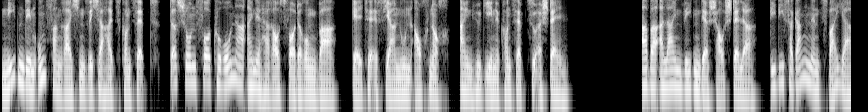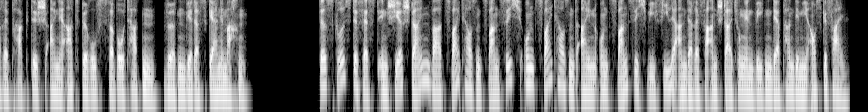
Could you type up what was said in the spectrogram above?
Neben dem umfangreichen Sicherheitskonzept, das schon vor Corona eine Herausforderung war, gelte es ja nun auch noch, ein Hygienekonzept zu erstellen. Aber allein wegen der Schausteller, die die vergangenen zwei Jahre praktisch eine Art Berufsverbot hatten, würden wir das gerne machen. Das größte Fest in Schierstein war 2020 und 2021 wie viele andere Veranstaltungen wegen der Pandemie ausgefallen.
